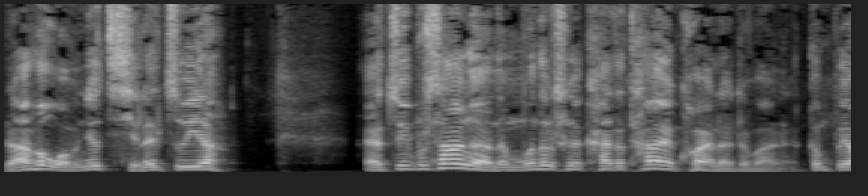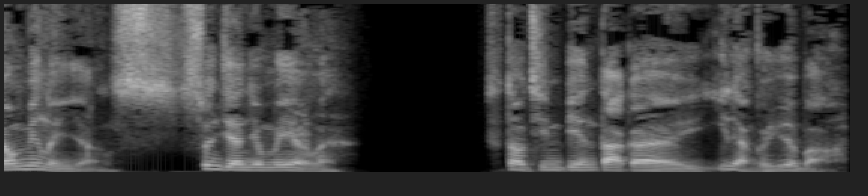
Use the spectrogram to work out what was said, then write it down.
然后我们就起来追啊，哎，追不上啊！那摩托车开的太快了，这玩意儿跟不要命了一样，瞬间就没影了。这到金边大概一两个月吧，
